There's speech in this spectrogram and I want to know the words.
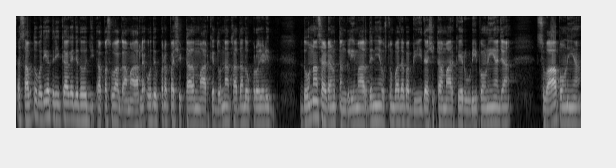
ਤਾਂ ਸਭ ਤੋਂ ਵਧੀਆ ਤਰੀਕਾ ਕਿ ਜਦੋਂ ਜ- ਆਪਾਂ ਸੁਹਾਗਾ ਮਾਰ ਲਿਆ, ਉਹਦੇ ਉੱਪਰ ਆਪਾਂ ਛਿੱਟਾ ਮਾਰ ਕੇ ਦੋਨਾਂ ਖਾਦਾਂ ਦੇ ਉੱਪਰੋਂ ਜਿਹੜੀ ਦੋਨਾਂ ਸਾਈਡਾਂ ਨੂੰ ਤੰਗਲੀ ਮਾਰ ਦੇਣੀ ਹੈ, ਉਸ ਤੋਂ ਬਾਅਦ ਆਪਾਂ ਬੀਜ ਦਾ ਛਿੱਟਾ ਮਾਰ ਕੇ ਰੂੜੀ ਪਾਉਣੀ ਆ ਜਾਂ ਸਵਾਹ ਪਾਉਣੀ ਆ,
